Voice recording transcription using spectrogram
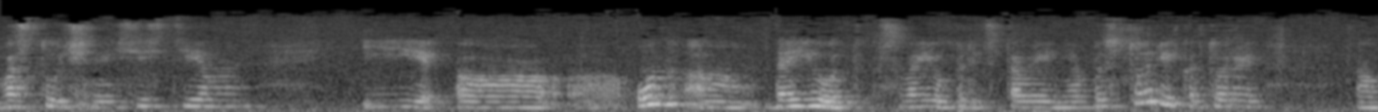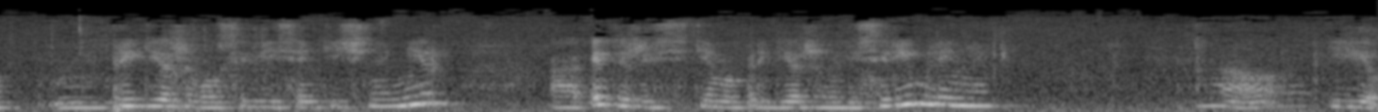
восточные системы, и он дает свое представление об истории, которой придерживался весь античный мир. Этой же системы придерживались римляне. И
